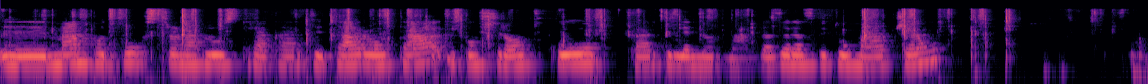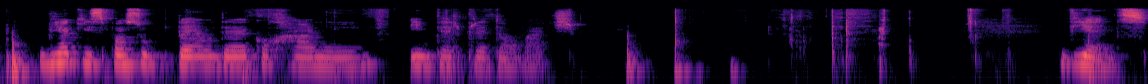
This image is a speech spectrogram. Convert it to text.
Y, mam po dwóch stronach lustra karty Tarota i po środku karty Lenormanda. Zaraz wytłumaczę, w jaki sposób będę, kochani, interpretować. Więc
